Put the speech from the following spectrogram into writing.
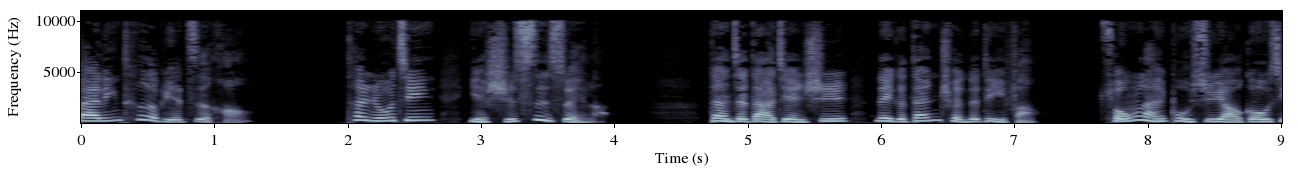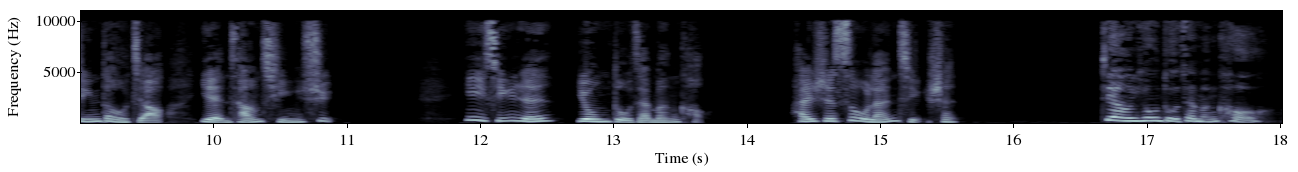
百灵特别自豪，她如今也十四岁了，但在大剑师那个单纯的地方，从来不需要勾心斗角、掩藏情绪。一行人拥堵在门口。还是素兰谨慎，这样拥堵在门口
